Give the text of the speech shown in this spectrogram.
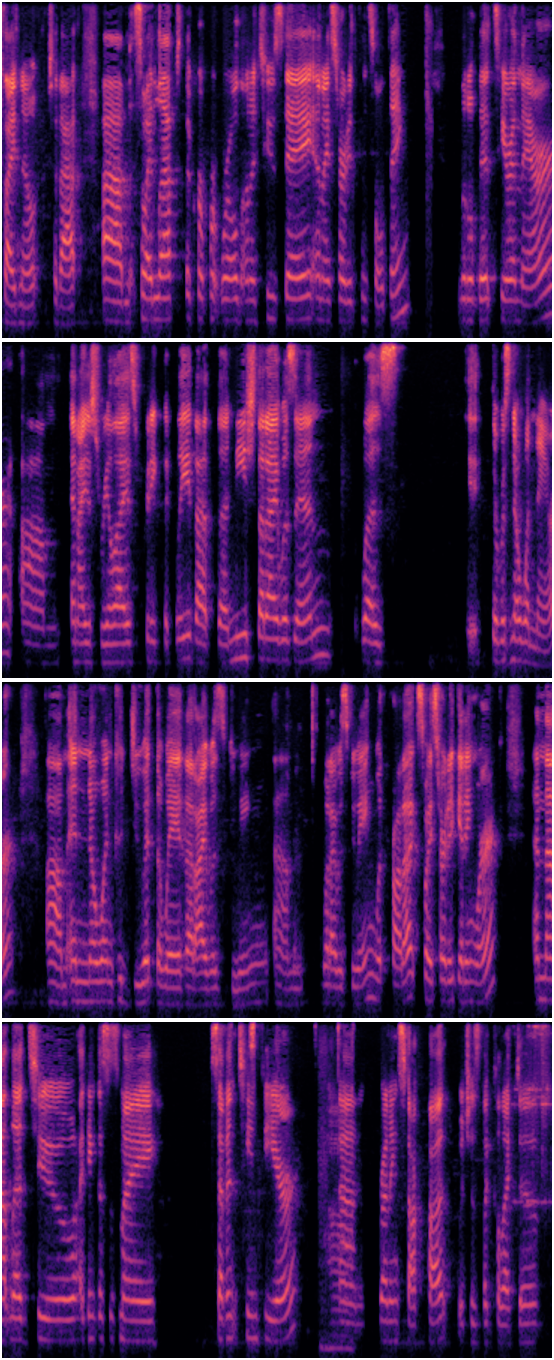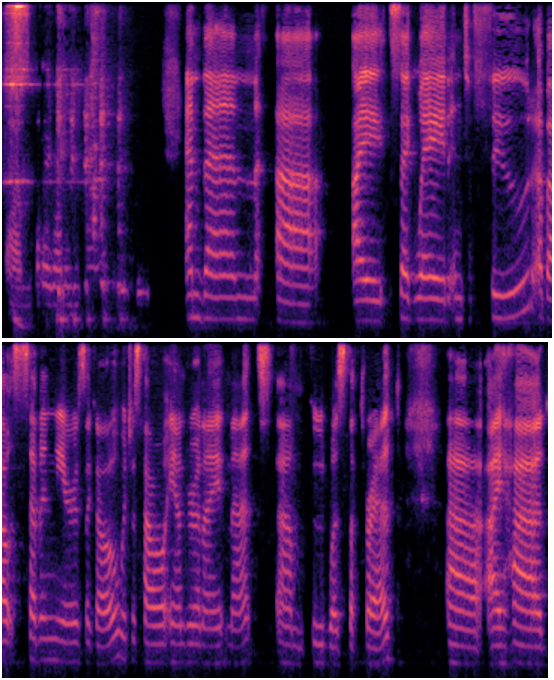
side note to that. Um, so I left the corporate world on a Tuesday and I started consulting little bits here and there, um, and I just realized pretty quickly that the niche that I was in was it, there was no one there. Um, and no one could do it the way that I was doing um, what I was doing with products. So I started getting work, and that led to I think this is my 17th year wow. um, running Stockpot, which is the collective um, that I run. and then uh, I segued into food about seven years ago, which is how Andrew and I met. Um, food was the thread. Uh, I had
